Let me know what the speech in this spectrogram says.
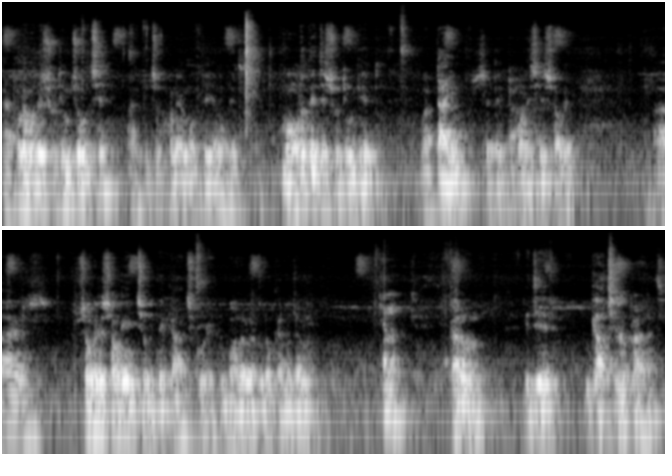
এখন আমাদের শুটিং চলছে আর কিছুক্ষণের মধ্যেই আমাদের মহরতের যে শুটিং ডেট বা টাইম সেটা একটু পরে শেষ হবে। আর সময়ের সঙ্গে এই ছবিতে কাজ করে খুব ভালো লাগল কেন জানো? কেন? কারণ এই যে গাছেরও প্রাণ আছে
